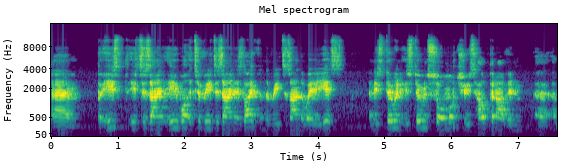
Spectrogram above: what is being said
Um, but he's he's designed. He wanted to redesign his life and to redesign the way he is, and he's doing he's doing so much. He's helping out in uh,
